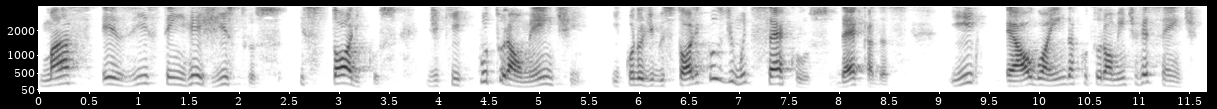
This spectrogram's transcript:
mas existem registros históricos de que culturalmente, e quando eu digo históricos, de muitos séculos, décadas, e é algo ainda culturalmente recente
